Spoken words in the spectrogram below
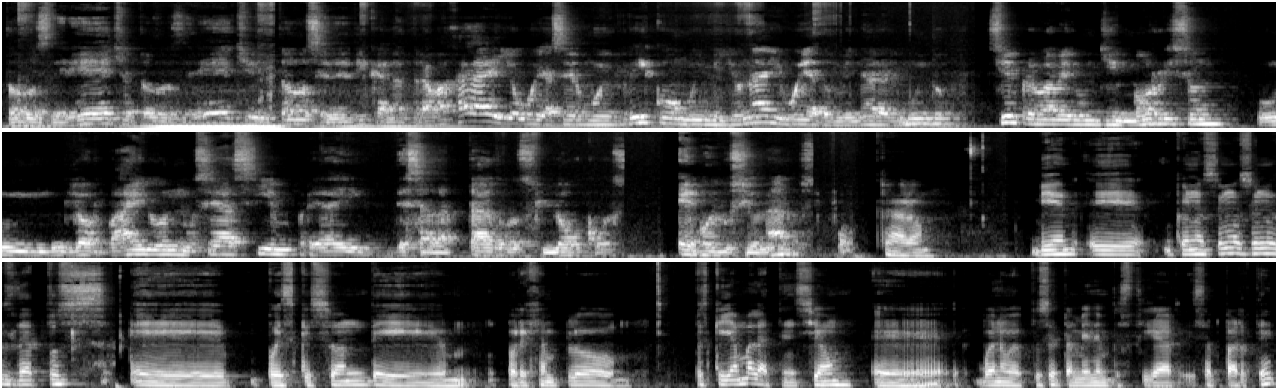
Todos derechos, todos derechos, y todos se dedican a trabajar, y yo voy a ser muy rico, muy millonario, voy a dominar el mundo. Siempre va a haber un Jim Morrison, un Lord Byron, o sea, siempre hay desadaptados, locos, evolucionados. Claro. Bien, eh, conocemos unos datos, eh, pues que son de, por ejemplo, pues que llama la atención. Eh, bueno, me puse también a investigar esa parte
